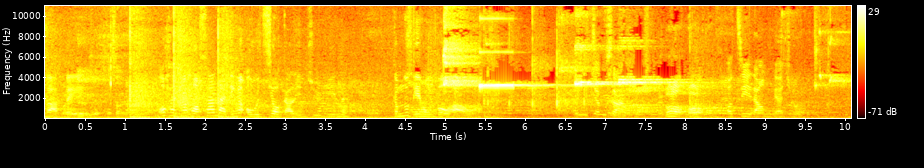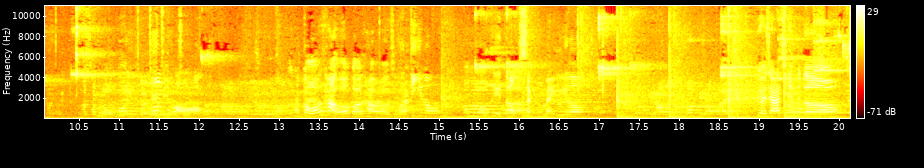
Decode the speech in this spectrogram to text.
八比。我係佢學生，但係點解我會知我教練住邊咧？咁都幾恐怖下喎。入三。我知，但我唔記得咗。觀塘係咪？嗰頭咯，嗰頭咯，好似係。嗰啲咯，我唔係好記得啦綠色。尾咯。叫佢揸車咪得咯。係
